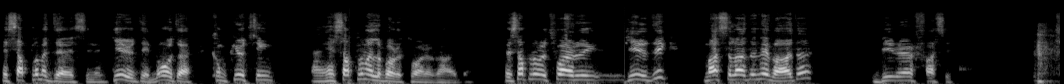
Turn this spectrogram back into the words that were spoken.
hesaplama dersine girdim. Orada computing yani hesaplama laboratuvarı vardı. Hesaplama laboratuvarı girdik. Masalarda ne vardı? Birer fasit.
